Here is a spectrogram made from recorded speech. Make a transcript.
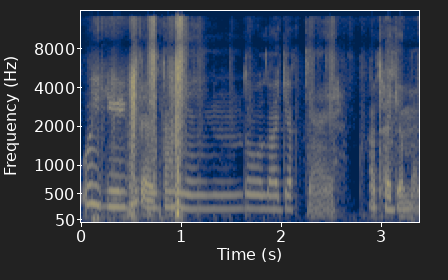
Bu videoyu birazdan yayında olacak yani. Atacağım hemen.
